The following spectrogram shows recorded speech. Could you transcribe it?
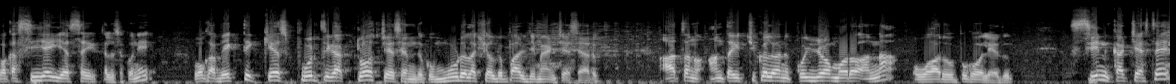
ఒక సిఐఎస్ఐ కలుసుకొని ఒక వ్యక్తి కేసు పూర్తిగా క్లోజ్ చేసేందుకు మూడు లక్షల రూపాయలు డిమాండ్ చేశారు. అతను అంత ఇచ్చుకలోని కుయ్యో మరో అన్న వారు ఒప్పుకోలేదు. సీన్ కట్ చేస్తే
